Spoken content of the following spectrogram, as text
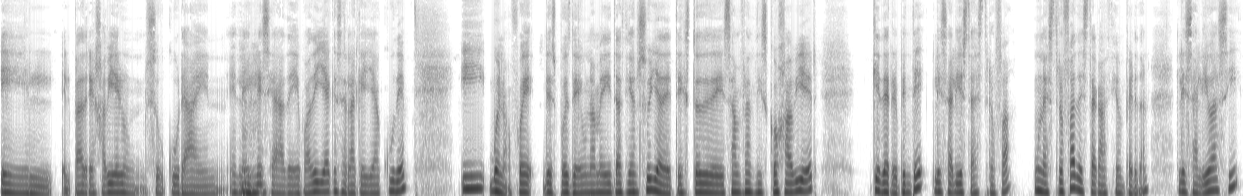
el, el padre Javier, un- su cura en, en la iglesia de Boadilla, que es a la que ella acude. Y bueno, fue después de una meditación suya de texto de San Francisco Javier que de repente le salió esta estrofa una estrofa de esta canción, perdón. Le salió así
